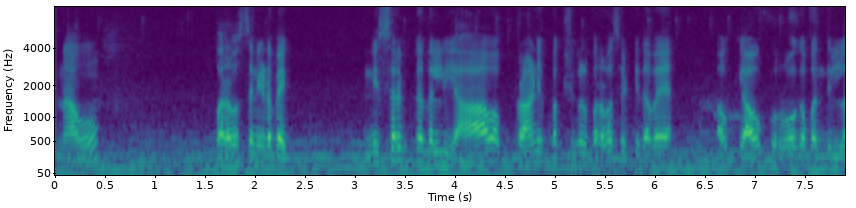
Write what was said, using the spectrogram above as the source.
ನಾವು ಭರವಸೆ ನೀಡಬೇಕು. ನಿಸರ್ಗದಲ್ಲಿ ಯಾವ ಪ್ರಾಣಿ ಪಕ್ಷಿಗಳು ಭರವಸೆ ಇಟ್ಟಿದಾವೆ? ಅವಕ್ಕೆ ಯಾವಕ್ಕೂ ರೋಗ ಬಂದಿಲ್ಲ,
